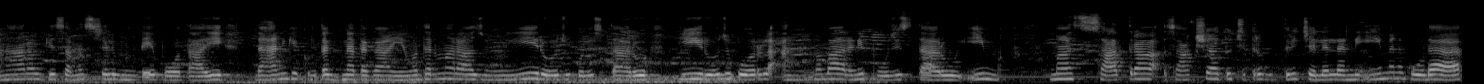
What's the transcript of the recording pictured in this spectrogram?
అనారోగ్య సమస్యలు ఉంటే పోతాయి. దానికి కృతజ్ఞతగా యమధర్మరాజును ఈ రోజు కొలుస్తారు. ఈ రోజు కూరల అమ్మవారిని పూజిస్తారు. ఈ మా సాత్రా సాక్షాత్తు చిత్రగుప్తుడి చెల్లెలండి. ఈమెను కూడా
